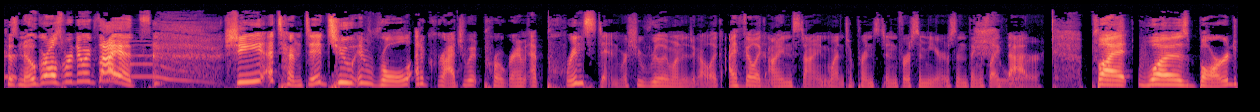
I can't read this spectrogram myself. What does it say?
because no girls were doing science. She attempted to enroll at a graduate program at Princeton, where she really wanted to go. Like, I feel like Mhm. Einstein went to Princeton for some years and things like that, but was barred,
